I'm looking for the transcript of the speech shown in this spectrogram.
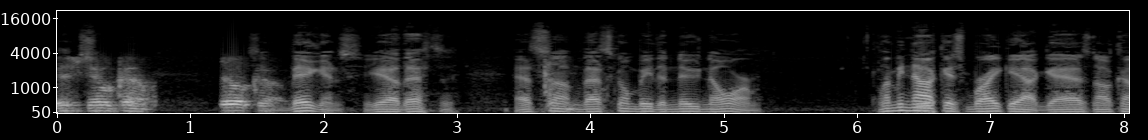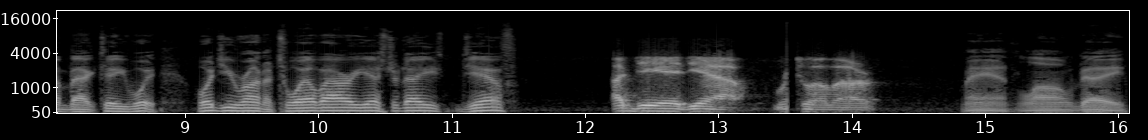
It's still coming. Still some coming. big ones. Yeah, that's that's something that's going to be the new norm. Let me knock this break out, guys, and I'll come back to you. What would you run a twelve hour yesterday, Jeff? I did, yeah. Twelve hour. Man, long day.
